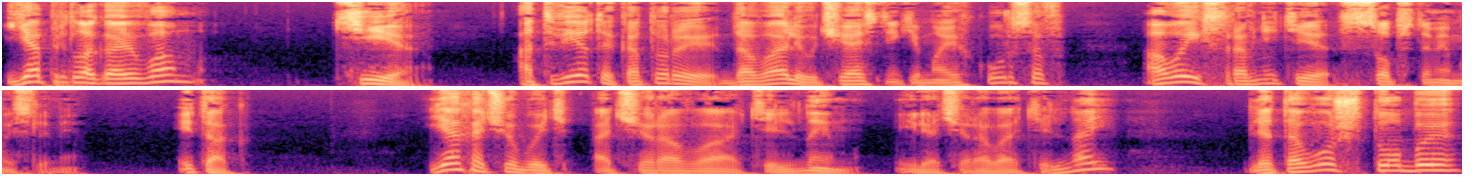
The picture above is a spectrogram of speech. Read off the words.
Я предлагаю вам те ответы, которые давали участники моих курсов, а вы их сравните с собственными мыслями. Итак, я хочу быть очаровательным или очаровательной для того, чтобы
